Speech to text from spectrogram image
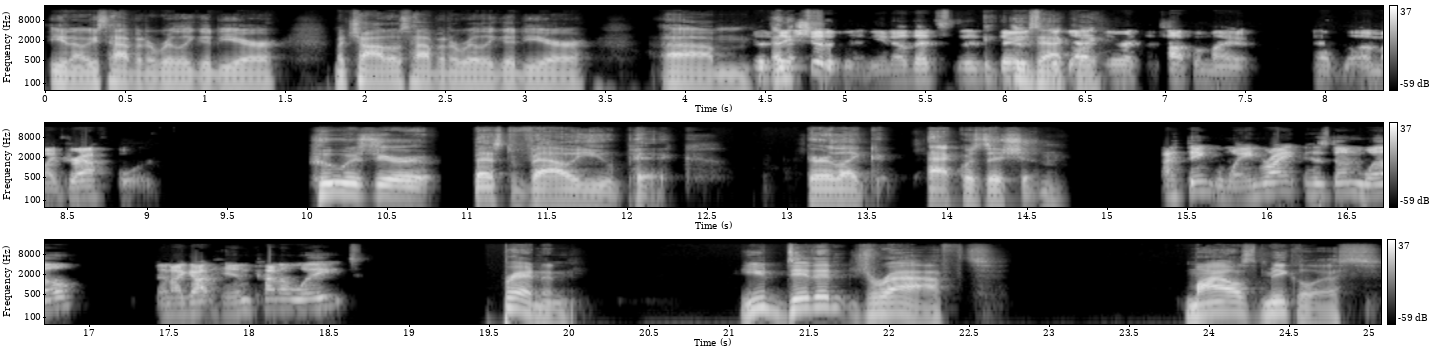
you know, he's having a really good year. Machado's having a really good year. Um, they should have been, you know. That's the, there's Exactly. the guy there at the top of my of my draft board. Who is your best value pick or like acquisition? I think Wainwright has done well, and I got him kind of late. Brandon, you didn't draft Miles Mikolas,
